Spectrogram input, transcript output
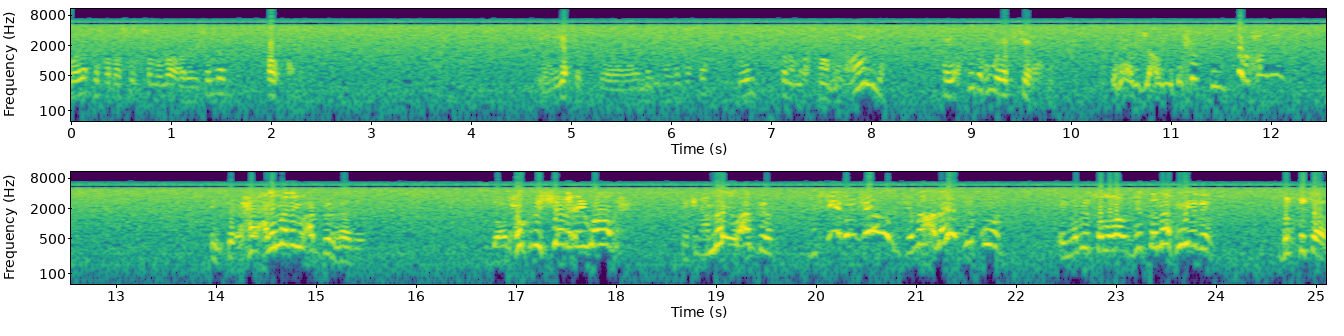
ويقف الرسول صلى الله عليه وسلم فوق عليه. يعني يقف النبي صلى الله عليه وسلم ويمسك صنم الأصنام العالية فيأخذه ويكسره يرجع متخفي فرحانين انت على ماذا يعبر هذا؟ ده الحكم الشرعي واضح. لكن ماذا يعبر؟ نفسية الرجال جماعة لا يفرقون. النبي صلى الله عليه وسلم ما في إذن بالقتال.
